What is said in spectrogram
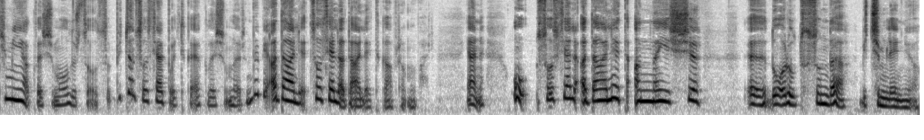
kimin yaklaşımı olursa olsun, bütün sosyal politika yaklaşımlarında bir adalet, sosyal adalet kavramı var. Yani o sosyal adalet anlayışı e, doğrultusunda biçimleniyor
